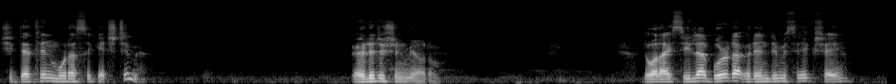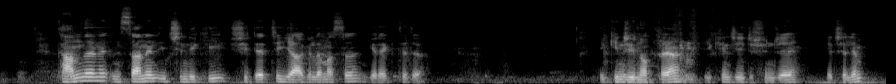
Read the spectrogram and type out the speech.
Şiddetin modası geçti mi? Öyle düşünmüyorum. Dolayısıyla burada öğrendiğimiz ilk şey, Tanrı'nın insanın içindeki şiddeti yargılaması gereklidir. İkinci noktaya, ikinci düşünceye geçelim.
